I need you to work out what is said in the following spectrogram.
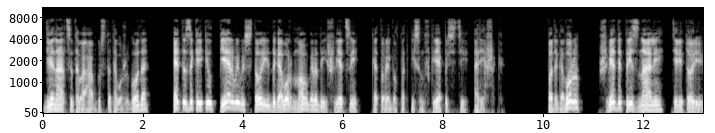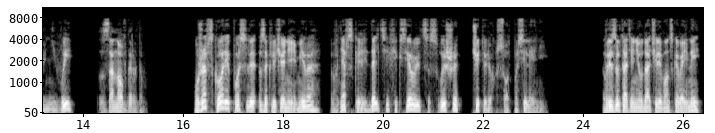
12 августа того же года это закрепил первый в истории договор Новгорода и Швеции, который был подписан в крепости Орешек. По договору шведы признали территорию Невы за Новгородом. Уже вскоре после заключения мира в Невской дельте фиксируется свыше 400 поселений. В результате неудачи Ливонской войны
